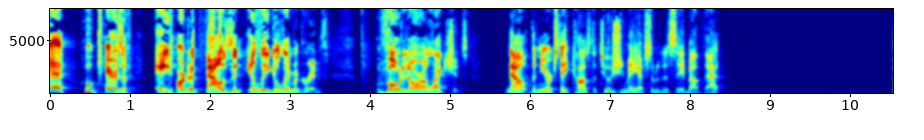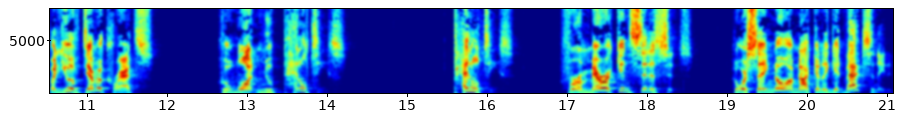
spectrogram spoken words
eh, who cares if 800,000 illegal immigrants vote in our elections. Now, the New York State Constitution may have something to say about that. But you have Democrats who want new penalties. Penalties for American citizens who are saying, no, I'm not going to get vaccinated.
